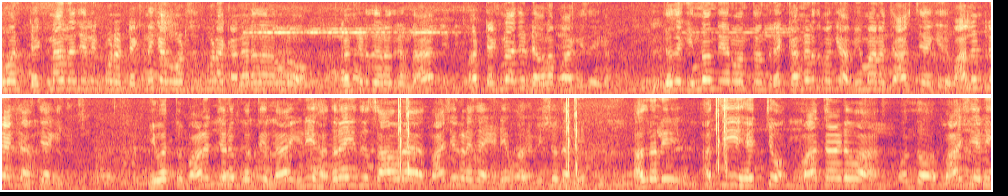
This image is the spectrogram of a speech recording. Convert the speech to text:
ಈವನ್ ಟೆಕ್ನಾಲಜಿಯಲ್ಲಿ ಕೂಡ ಟೆಕ್ನಿಕಲ್ ವರ್ಡ್ಸು ಕೂಡ ಕನ್ನಡದವರು ಕಂಡಿಡ್ದಿರೋದ್ರಿಂದ ಆ ಟೆಕ್ನಾಲಜಿ ಡೆವಲಪ್ ಆಗಿದೆ ಈಗ. ಜೊತೆಗೆ ಇನ್ನೊಂದು ಏನು ಅಂತಂದರೆ ಕನ್ನಡದ ಬಗ್ಗೆ ಅಭಿಮಾನ ಜಾಸ್ತಿ ಆಗಿದೆ ವಾಲಂಟ್ರಿಯಾಗಿ ಜಾಸ್ತಿ ಆಗಿದೆ. ಇವತ್ತು ಭಾಳಷ್ಟು ಜನಕ್ಕೆ ಗೊತ್ತಿಲ್ಲ. ಇಡೀ ಹದಿನೈದು ಸಾವಿರ ಭಾಷೆಗಳಿದೆ ಇಡೀ ವಿಶ್ವದಲ್ಲಿ. ಅದರಲ್ಲಿ ಅತಿ ಹೆಚ್ಚು ಮಾತಾಡುವ ಒಂದು ಭಾಷೆಯಲ್ಲಿ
